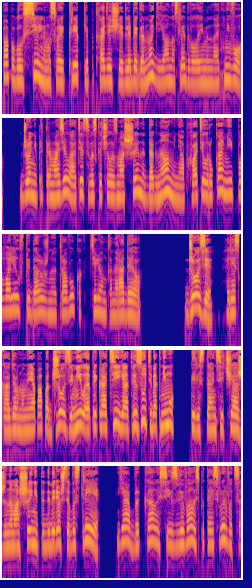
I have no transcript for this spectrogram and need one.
Папа был сильным, и свои крепкие, подходящие для бега ноги я унаследовала именно от него. Джонни притормозил, а отец выскочил из машины, догнал меня, обхватил руками и повалил в придорожную траву, как теленка на Родео. «Джози!» Резко одернул меня папа. «Джози, милая, прекрати, я отвезу тебя к нему!» «Перестань сейчас же, на машине ты доберешься быстрее!» Я обрыкалась и извивалась, пытаясь вырваться.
